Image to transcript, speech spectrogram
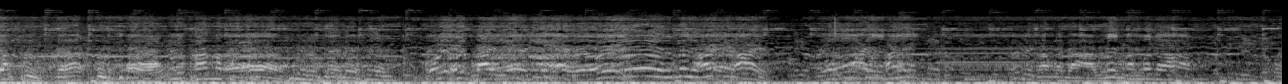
ต้องฝึกนะฝึกของมีทางมาอ่าผ่านใช่เลยเฮ้ยเฮ้ยใช่เลยใช่เลยเฮ้ยเอ้ยไม่ใช่ใช่ใช่ใช่ไม่ธรรมดาเลยไม่ธรรมดาโอ้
